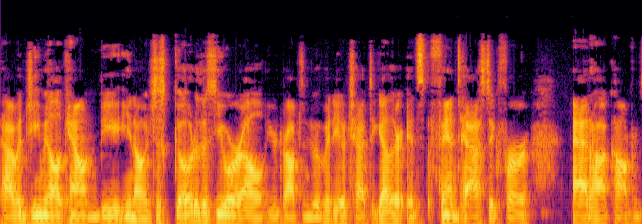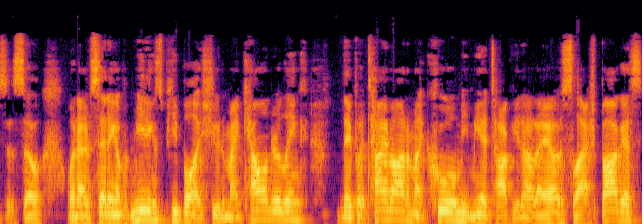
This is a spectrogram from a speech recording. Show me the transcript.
have a Gmail account and be, you know, just go to this URL. You're dropped into a video chat together. It's fantastic for ad hoc conferences. So when I'm setting up meetings with people, I shoot in my calendar link. They put time on. I'm like, cool, meet me at talky.io slash baugues.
